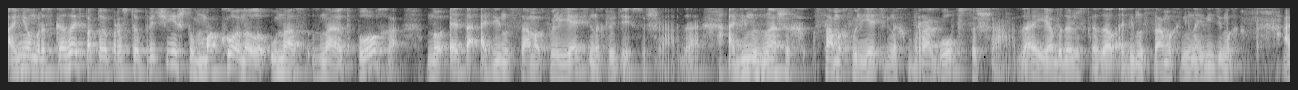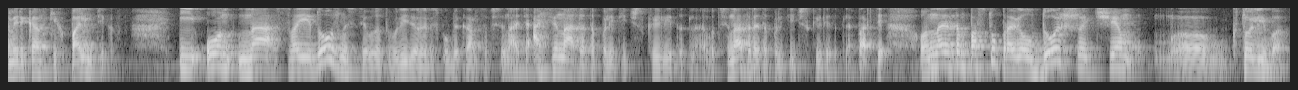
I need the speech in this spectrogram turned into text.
о нем рассказать по той простой причине, что МакКоннелла у нас знают плохо, но это один из самых влиятельных людей США. Да? Один из наших самых влиятельных врагов США. Да? я бы даже сказал, один из самых ненавидимых американских политиков. И он на своей должности, вот этого лидера республиканцев в Сенате, а Сенат это политическая элита, для, вот сенатор это политическая элита для партии, он на этом посту провел дольше, чем э, кто-либо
